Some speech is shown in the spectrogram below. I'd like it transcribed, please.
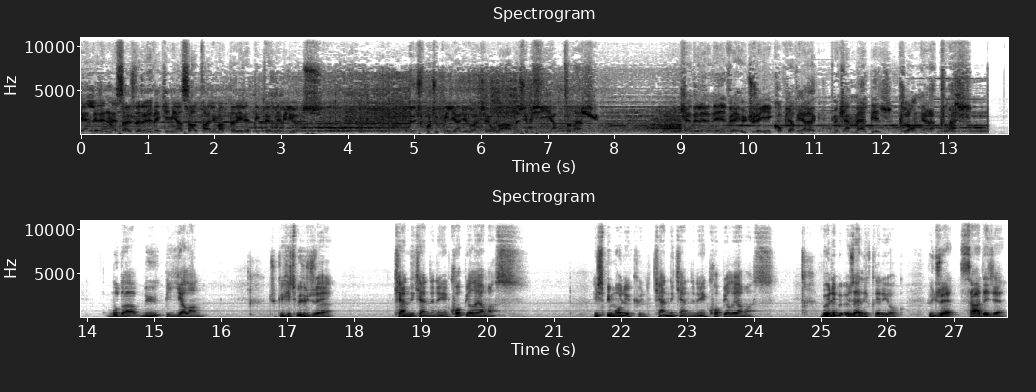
genlerin mesajları ve kimyasal talimatları ilettiklerini biliyoruz. 3,5 milyar yıl önce olağan dışı bir şey yaptılar. Kendilerini ve hücreyi kopyalayarak mükemmel bir klon yarattılar. Bu da büyük bir yalan. Çünkü hiçbir hücreye kendi kendini kopyalayamaz. Hiçbir molekül kendi kendini kopyalayamaz. Böyle bir özellikleri yok. Hücre sadece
